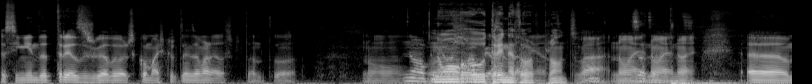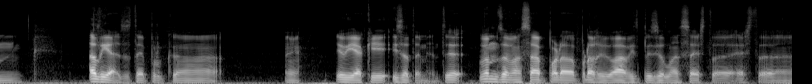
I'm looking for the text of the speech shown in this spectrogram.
assim ainda 13 jogadores com mais cartões amarelos, portanto não, não, não honrou o treinador, pronto. Vá, não é, não é, não é. Um, aliás, até porque é, eu ia aqui, exatamente. Vamos avançar para, para o Rio Ave e depois eu lanço esta, esta,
